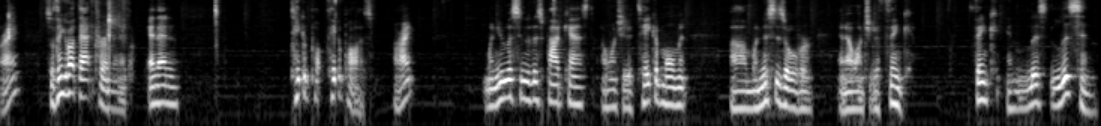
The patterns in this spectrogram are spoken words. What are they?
Right? So think about that for a minute, and then take a take a pause. All right. When you listen to this podcast, I want you to take a moment um, when this is over, and I want you to think, think and lis- listen,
